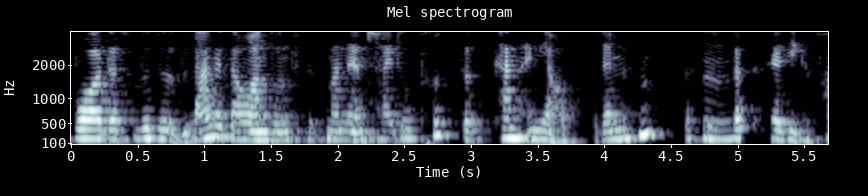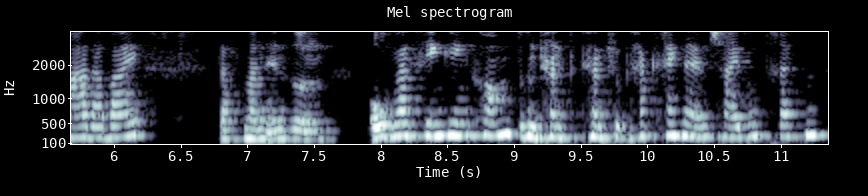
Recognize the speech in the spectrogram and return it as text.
boah, das würde lange dauern, sonst bis man eine Entscheidung trifft. Das kann einen ja auch bremsen. Das ist, mhm. das ist ja die Gefahr dabei, dass man in so ein Overthinking kommt und dann kannst du gar keine Entscheidung treffen.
